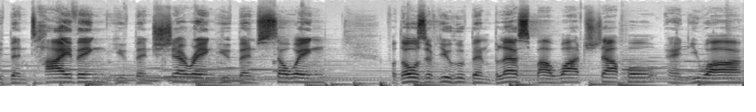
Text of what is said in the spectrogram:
You've been tithing, you've been sharing, you've been sowing. For those of you who've been blessed by Watts Chapel and you are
